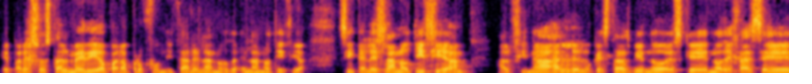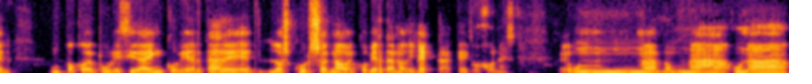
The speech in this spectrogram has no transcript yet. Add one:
que para eso está el medio, para profundizar en la, en la noticia. Si te lees la noticia al final lo que estás viendo es que no deja de ser un poco de publicidad encubierta de los cursos, no, encubierta, no directa, ¿qué cojones? Una, una, una,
